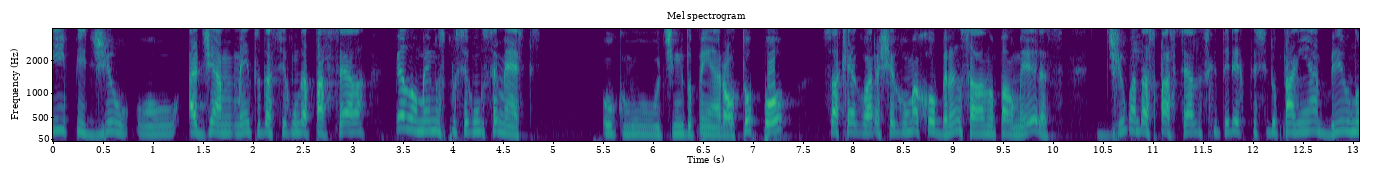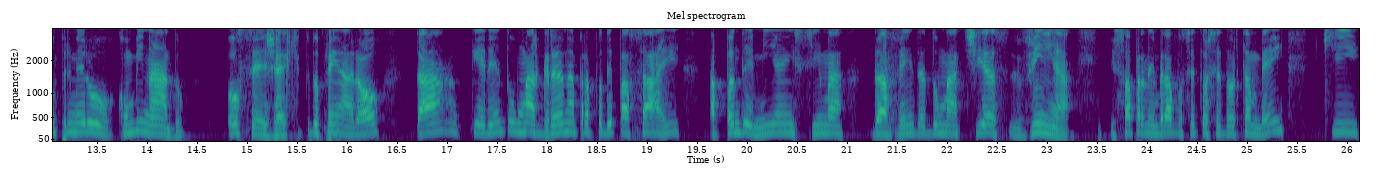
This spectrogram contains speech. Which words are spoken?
e pediu o adiamento da segunda parcela, pelo menos para o segundo semestre. O, o time do Penharol topou, só que agora chegou uma cobrança lá no Palmeiras de uma das parcelas que teria que ter sido paga em abril no primeiro combinado. Ou seja, a equipe do Penharol está querendo uma grana para poder passar aí a pandemia em cima da venda do Matias Vinha. E só para lembrar você, torcedor, também, que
